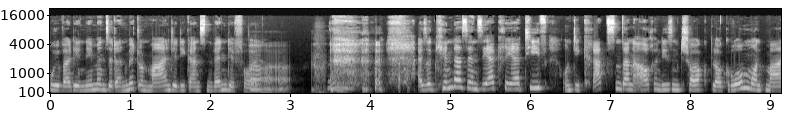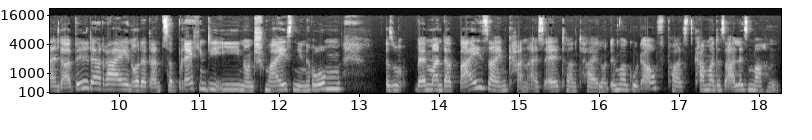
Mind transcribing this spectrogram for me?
cool, weil den nehmen sie dann mit und malen dir die ganzen Wände voll. Ah. also Kinder sind sehr kreativ und die kratzen dann auch in diesem Chalkblock rum und malen da Bilder rein oder dann zerbrechen die ihn und schmeißen ihn rum. Also wenn man dabei sein kann als Elternteil und immer gut aufpasst, kann man das alles machen.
